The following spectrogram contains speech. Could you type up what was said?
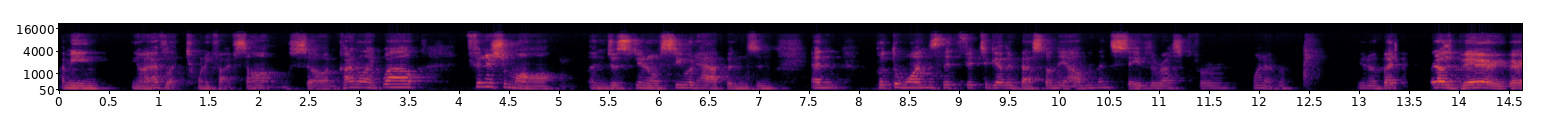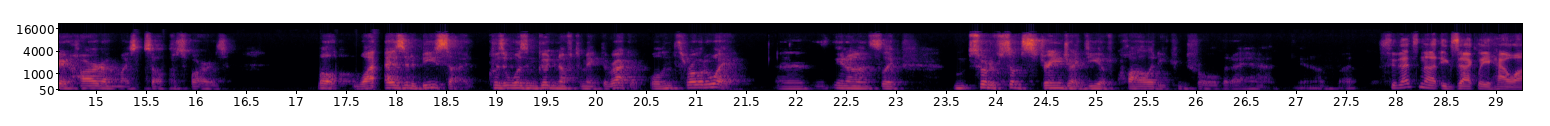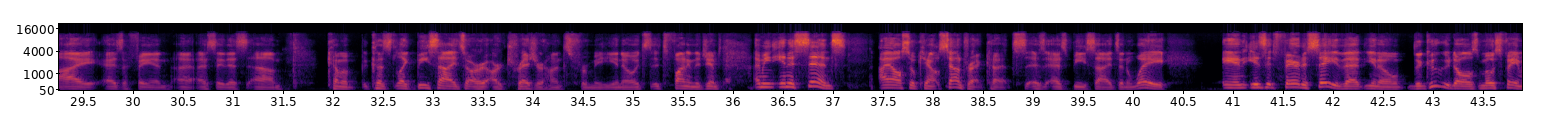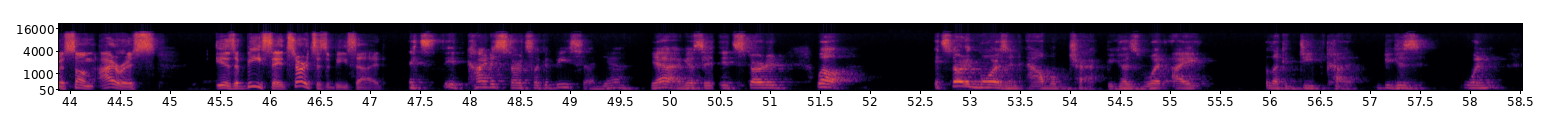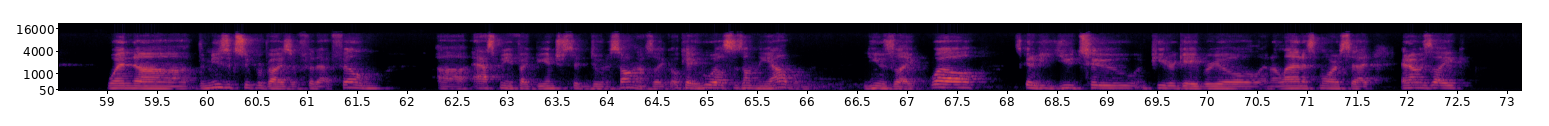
I mean, you know, I have like 25 songs, so I'm kind of like, well, finish them all and just, you know, see what happens and and put the ones that fit together best on the album and save the rest for whenever. You know, but, but I was very very hard on myself as far as well, why is it a B-side? Because it wasn't good enough to make the record. Well, then throw it away. Uh, you know, it's like sort of some strange idea of quality control that I had, you know, but see that's not exactly how i as a fan i, I say this um come up because like b-sides are are treasure hunts for me you know it's it's finding the gems i mean in a sense i also count soundtrack cuts as as b-sides in a way. And is it fair to say that you know the goo goo dolls most famous song iris is a b-side it starts as a b-side? It's it kind of starts like a b-side yeah. Yeah i guess it, it started well it started more as an album track because what i like a deep cut because when when uh, the music supervisor for that film uh, asked me if i'd be interested in doing a song i was like okay who else is on the album and he was like well it's going to be U2 and peter gabriel and alanis morissette and i was like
